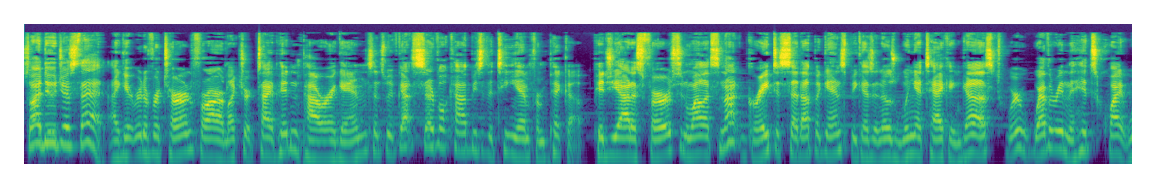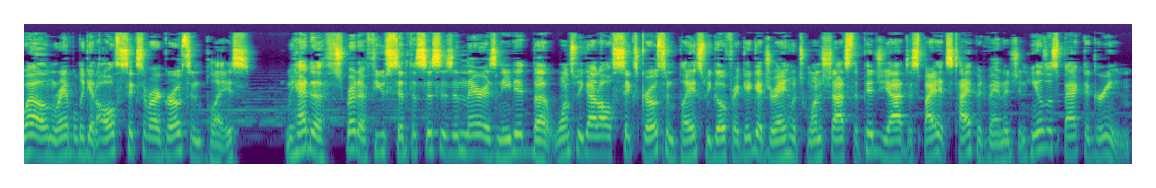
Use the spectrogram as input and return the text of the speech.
So I do just that. I get rid of return for our electric type hidden power again, since we've got several copies of the TM from pickup. Pidgeot is first, and while it's not great to set up against because it knows wing attack and gust, we're weathering the hits quite well and we're able to get all six of our growths in place. We had to spread a few syntheses in there as needed, but once we got all six growths in place, we go for Giga Drain, which one-shots the Pidgeot despite its type advantage and heals us back to green.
